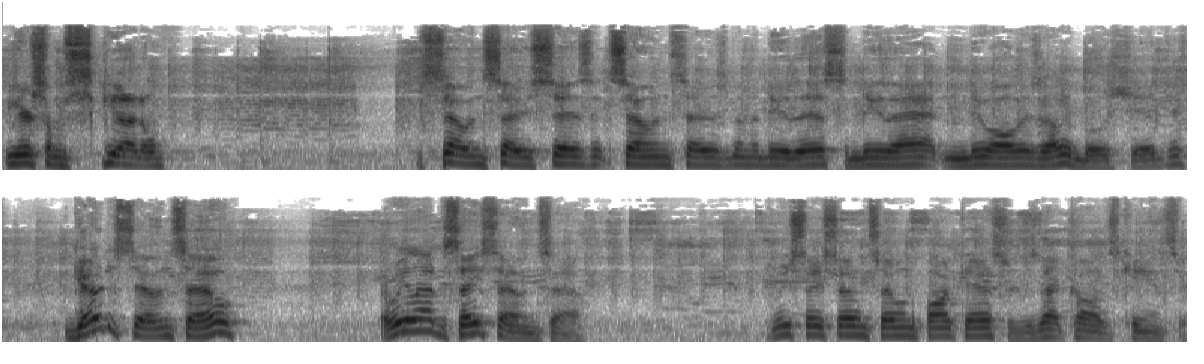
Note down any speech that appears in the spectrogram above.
you hear some scuttle, so and so says that so and so is going to do this and do that and do all this other bullshit. Just go to so and so. Are we allowed to say so and so? Can we say so and so on the podcast, or does that cause cancer?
